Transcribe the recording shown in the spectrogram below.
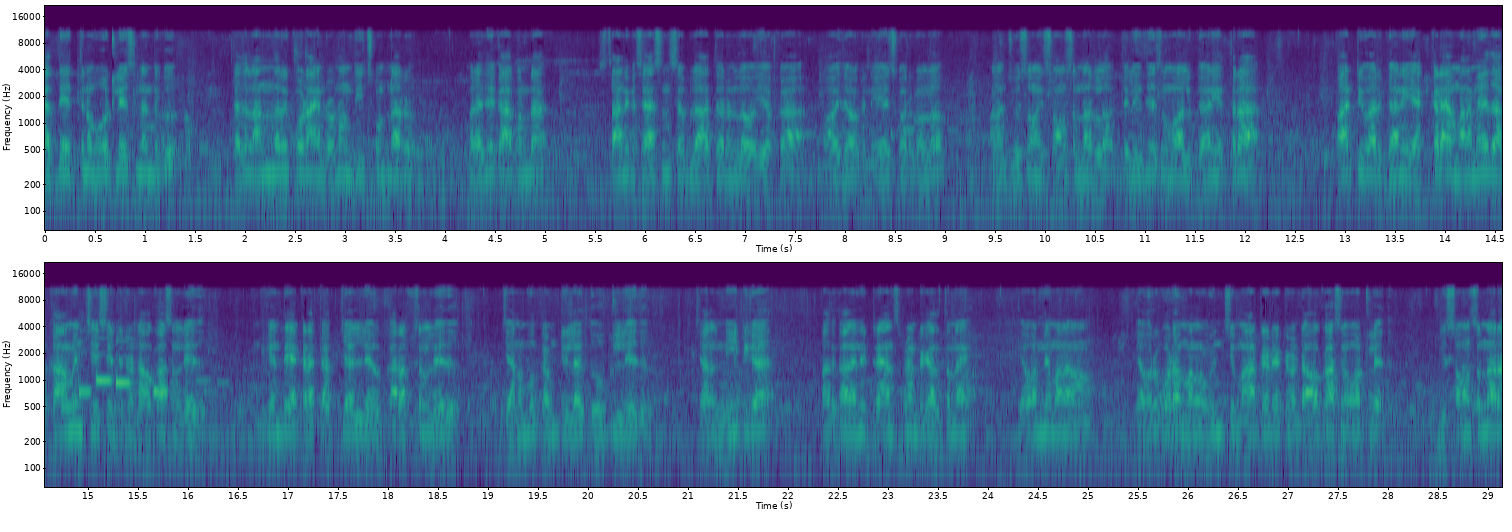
పెద్ద ఎత్తున ఓట్లు వేసినందుకు ప్రజలందరూ కూడా ఆయన రుణం తీర్చుకుంటున్నారు. మరి అదే కాకుండా స్థానిక శాసనసభ్యుల ఆధ్వర్యంలో ఈ యొక్క వాజావక నియోజకవర్గంలో మనం చూసాం ఈ సంవత్సరంలో తెలుగుదేశం వాళ్ళకి కానీ ఇతర పార్టీ వారికి కానీ ఎక్కడ మన మీద కామెంట్ చేసేటటువంటి అవకాశం లేదు. ఎందుకంటే ఎక్కడ కబ్జాలు లేవు కరప్షన్ లేదు జనము కమిటీల దోపిడీ లేదు. చాలా నీట్గా పథకాలన్నీ ట్రాన్స్పరెంట్గా వెళ్తున్నాయి. ఎవరిని మనం ఎవరు కూడా మన గురించి మాట్లాడేటువంటి అవకాశం ఇవ్వట్లేదు. ఈ సంవత్సరన్నర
